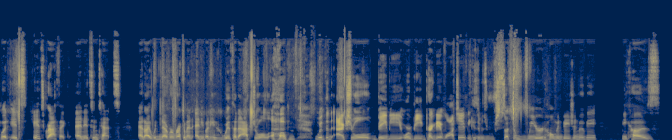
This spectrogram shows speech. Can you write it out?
but it's it's graphic and it's intense. and I would never recommend anybody with an actual um with an actual baby or being pregnant watch it because it was such a weird home invasion movie because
